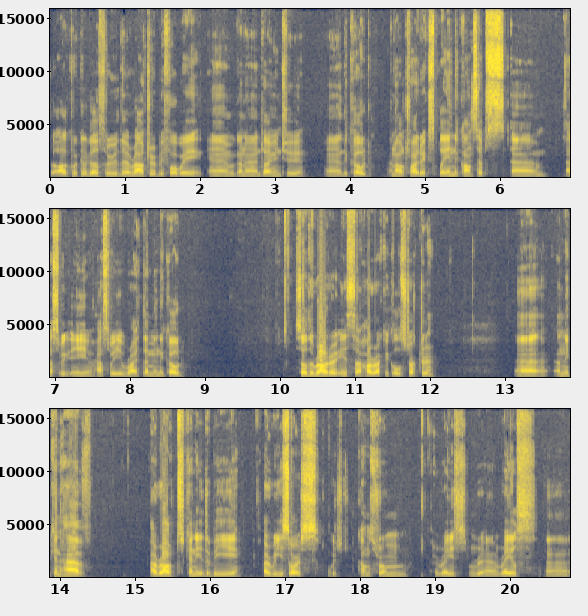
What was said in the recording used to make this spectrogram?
So I'll quickly go through the router before we, uh, we're going to dive into uh, the code, and I'll try to explain the concepts um, as, we, as we write them in the code. So the router is a hierarchical structure, uh, and it can have, a route can either be a resource, which comes from Rails, Rails uh,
